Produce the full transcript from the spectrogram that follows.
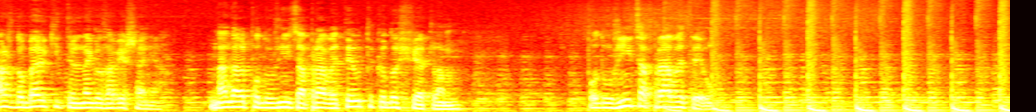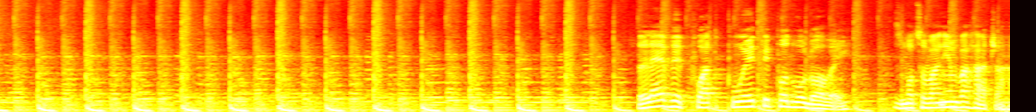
Aż do belki tylnego zawieszenia. Nadal podłużnica prawy tył, tylko doświetlam. Podłużnica prawy tył. Lewy płat płyty podłogowej z mocowaniem wahacza.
